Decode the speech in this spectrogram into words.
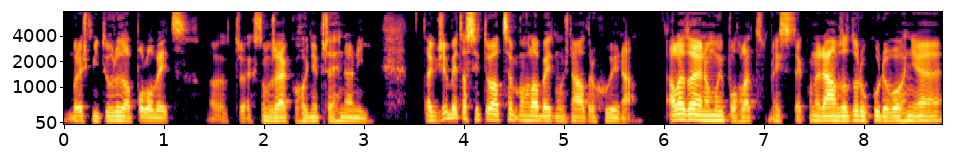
budeš mít tu hru za polovic, to je samozřejmě jako hodně přehnaný. Takže by ta situace mohla být možná trochu jiná. Ale to je jenom můj pohled. Nejsi, jako nedám za to ruku do ohně,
